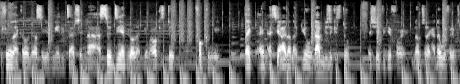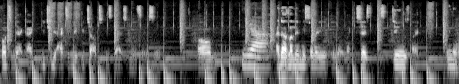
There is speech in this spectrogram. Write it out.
you feel like oh Nelson you've made it type shit. Nah, I still DM people like yo, my work is dope. Fuck with me. Like I, I see either like yo, that music is dope. Let's share a video for it. You know what I'm saying? Like I don't wait for them to come to me. Like I literally actively reach out to these guys. You know what I'm saying? So um yeah. And that's landed me so many, you know, like you said, deals, like, you know.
